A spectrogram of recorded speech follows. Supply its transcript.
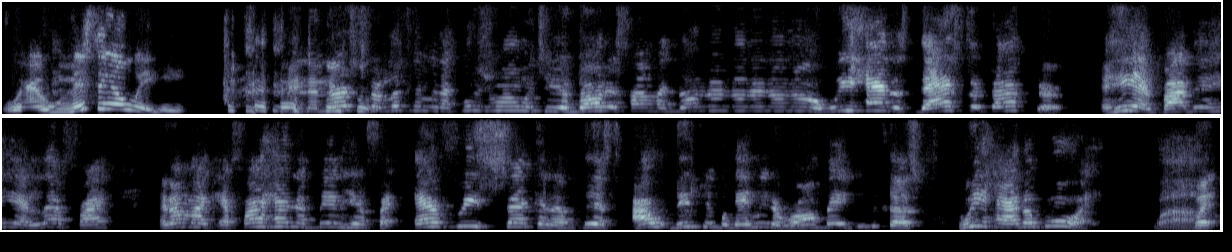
We're missing a wiggy. and the nurse started looking at me like, what is wrong with you? Your daughter's fine. I'm like, no, no, no, no, no, no. We had a that's the doctor. And he had by then he had left, right? And I'm like, if I hadn't been here for every second of this, I these people gave me the wrong baby because we had a boy. Wow. But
